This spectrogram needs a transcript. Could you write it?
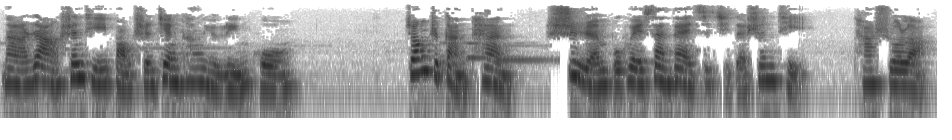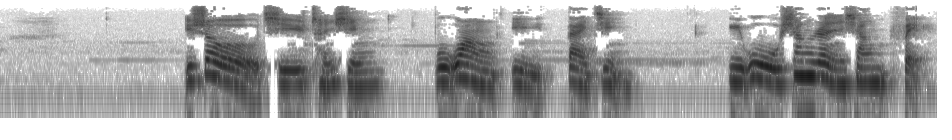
那让身体保持健康与灵活。庄子感叹世人不会善待自己的身体。他说了：“一受其成形，不忘以待尽；与物相刃相匪，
